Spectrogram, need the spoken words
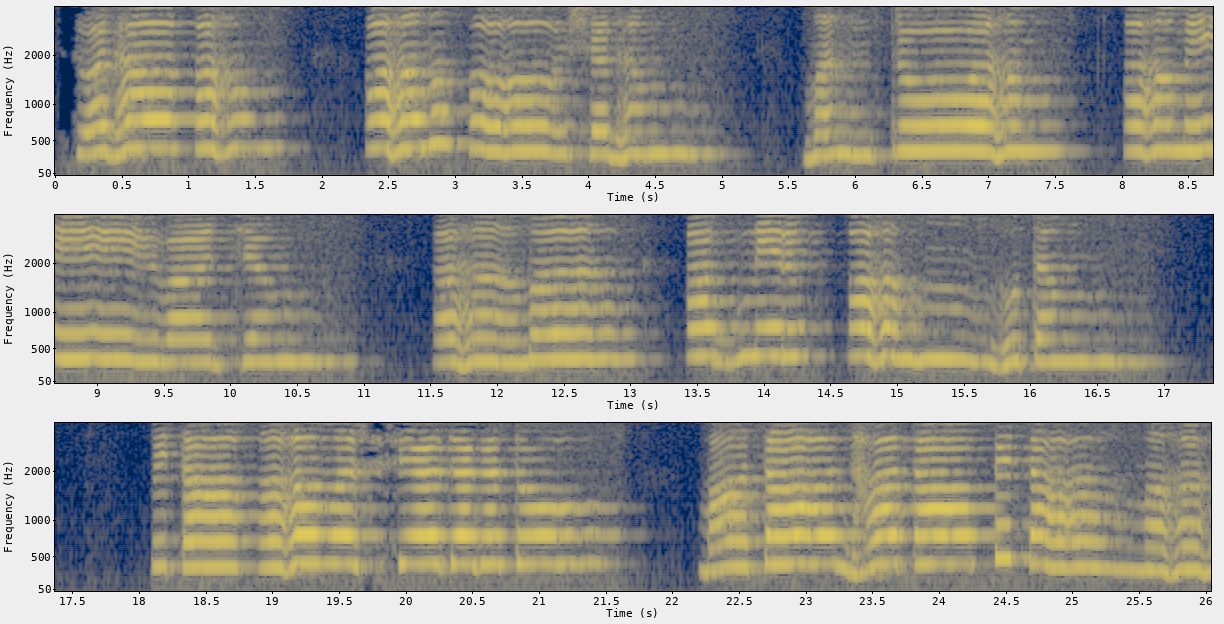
स्वधा अहम अहम औषधम मन्त्रोऽहम् अहमेवाज्यम् अहम अग्निर्अहं हुतम्। पिता अहमस्य जगतो। माता धाता पितामहः।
